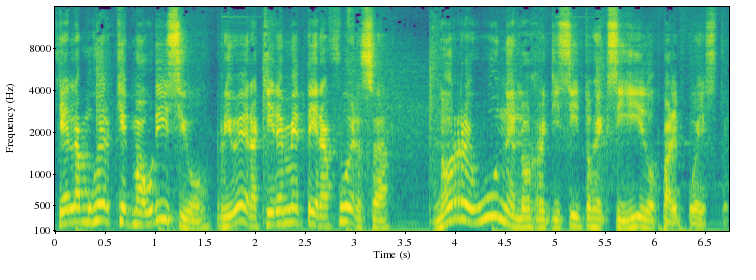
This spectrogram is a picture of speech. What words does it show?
que la mujer que Mauricio Rivera quiere meter a fuerza no reúne los requisitos exigidos para el puesto.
